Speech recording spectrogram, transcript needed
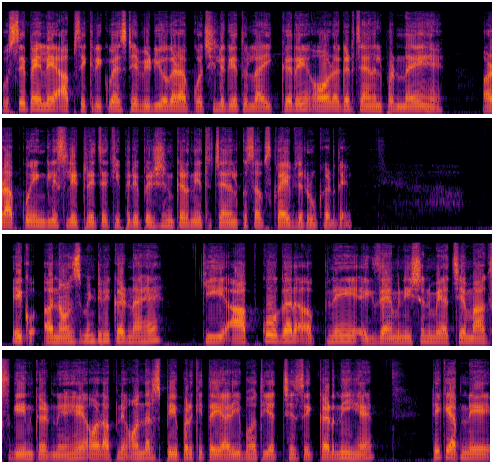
उससे पहले आपसे एक रिक्वेस्ट है वीडियो अगर आपको अच्छी लगे तो लाइक करें और अगर चैनल पर नए हैं और आपको इंग्लिश लिटरेचर की प्रिपरेशन करनी है तो चैनल को सब्सक्राइब ज़रूर कर दें। एक अनाउंसमेंट भी करना है कि आपको अगर अपने एग्जामिनेशन में अच्छे मार्क्स गेन करने हैं और अपने ऑनर्स पेपर की तैयारी बहुत ही अच्छे से करनी है ठीक है, अपने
